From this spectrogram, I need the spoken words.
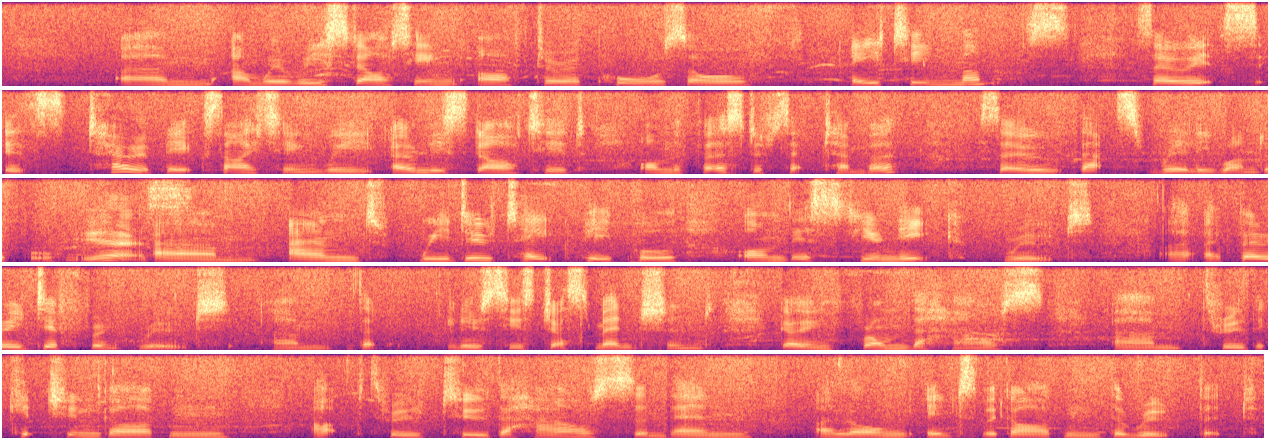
um, and we're restarting after a pause of 18 months. So it's it's terribly exciting. We only started on the 1st of September, so that's really wonderful. Yes. Um, and we do take people on this unique route, uh, a very different route um, that Lucy's just mentioned, going from the house um, through the kitchen garden, up through to the house, and then along into the garden, the route that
